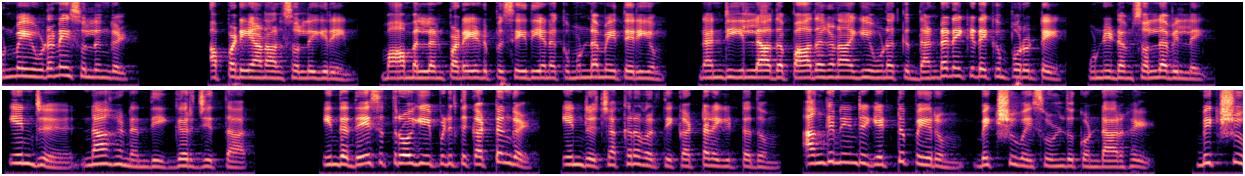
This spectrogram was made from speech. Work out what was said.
உண்மையை உடனே சொல்லுங்கள். அப்படியானால் சொல்லுகிறேன் மாமல்லன் படையெடுப்பு செய்தி எனக்கு முன்னமே தெரியும். நன்றி இல்லாத பாதகனாகி உனக்கு தண்டனை கிடைக்கும் பொருட்டே உன்னிடம் சொல்லவில்லை என்று நாகநந்தி கர்ஜித்தார். இந்த தேச துரோகியை பிடித்து கட்டுங்கள் என்று சக்கரவர்த்தி கட்டளையிட்டதும் அங்கு நின்ற எட்டு பேரும் பிக்ஷுவை சூழ்ந்து கொண்டார்கள். பிக்ஷு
